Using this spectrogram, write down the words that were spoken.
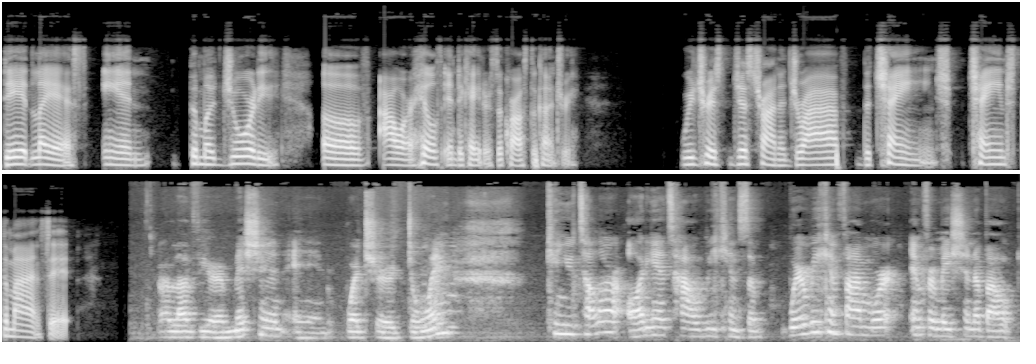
dead last in the majority of our health indicators across the country. We're just, just trying to drive the change, change the mindset. I love your mission and what you're doing. Can you tell our audience how we can where we can find more information about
